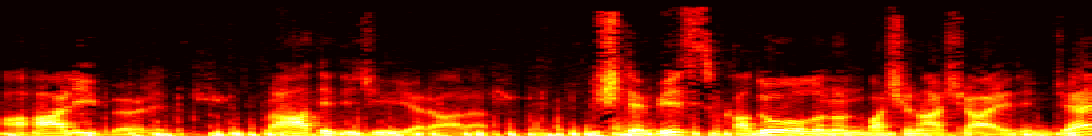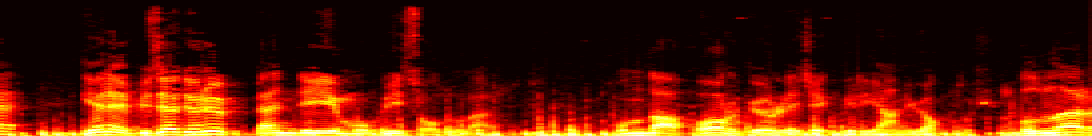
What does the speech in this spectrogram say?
ahali böyledir. Rahat edeceği yeri arar. İşte biz Kadıoğlu'nun başını aşağı edince gene bize dönüp bendeyi muhlis oldular. Bunda hor görülecek bir yanı yoktur. Bunlar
